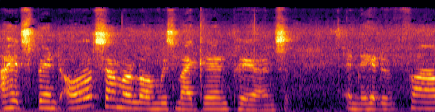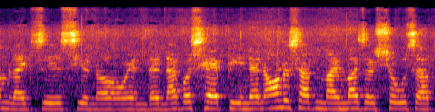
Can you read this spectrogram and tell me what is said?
I had spent all summer long with my grandparents. And they had a farm like this, you know, and then I was happy. And then all of a sudden, my mother shows up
